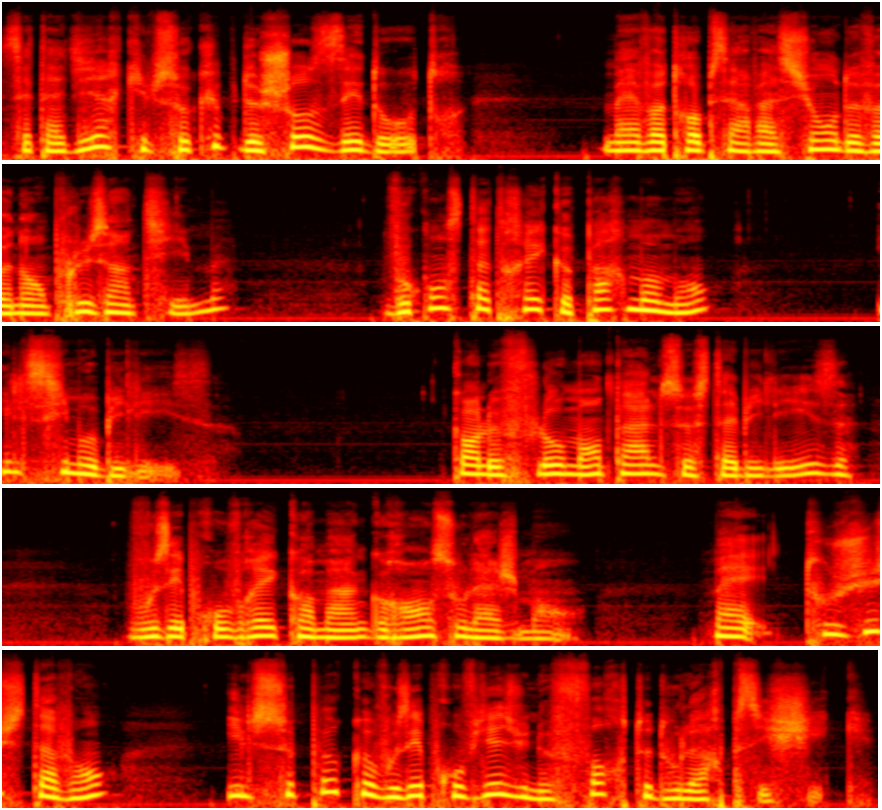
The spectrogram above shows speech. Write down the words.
c'est-à-dire qu'il s'occupe de choses et d'autres. Mais votre observation devenant plus intime, vous constaterez que par moments, il s'immobilise. Quand le flot mental se stabilise, vous éprouverez comme un grand soulagement. Mais tout juste avant, il se peut que vous éprouviez une forte douleur psychique.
